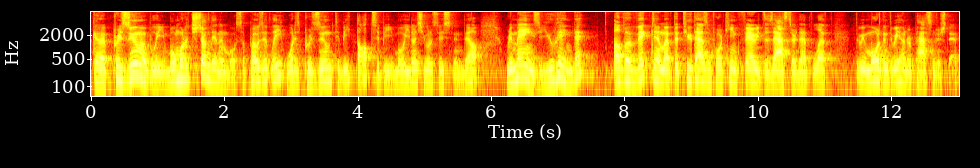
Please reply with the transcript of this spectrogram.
그 presumably 뭐뭐로 추정되는 뭐 supposedly what is presumed to be thought to be 뭐 이런 식으로 쓸 수 있는데요. remains 유해인데 of a victim of the 2014 ferry disaster that left three, more than 300 passengers dead.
